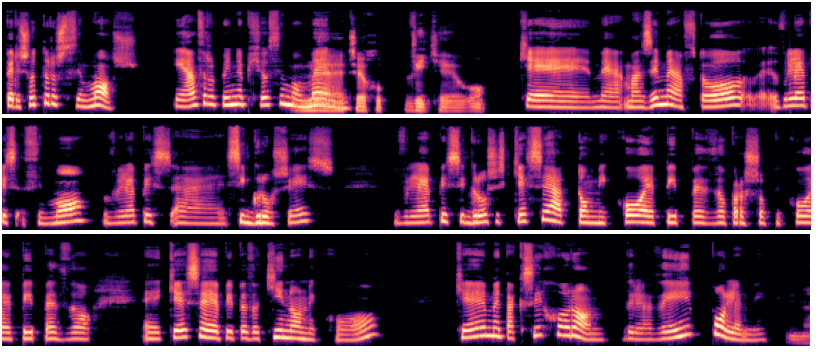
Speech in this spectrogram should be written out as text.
περισσότερος θυμός. Οι άνθρωποι είναι πιο θυμωμένοι. Ναι, έτσι έχω δει και εγώ. Και με, μαζί με αυτό ε, βλέπεις θυμό, βλέπεις ε, συγκρούσεις, βλέπεις συγκρούσεις και σε ατομικό επίπεδο, προσωπικό επίπεδο ε, και σε επίπεδο κοινωνικό και μεταξύ χωρών, δηλαδή πόλεμοι. Ναι.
